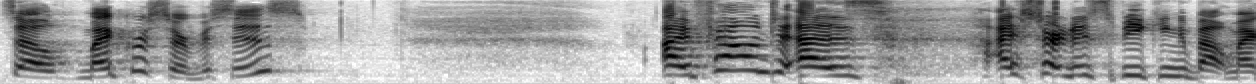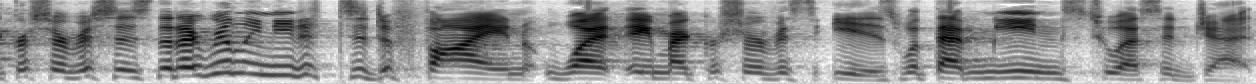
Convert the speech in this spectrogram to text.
So microservices, I found as I started speaking about microservices that I really needed to define what a microservice is, what that means to us at JET.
